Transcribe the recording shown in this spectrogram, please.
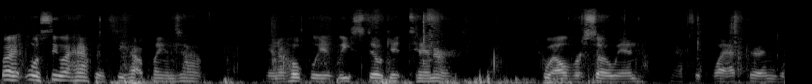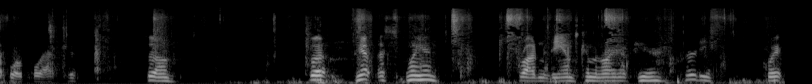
But we'll see what happens, see how it plans out. And hopefully at least still get 10 or 12 or so in after Palatka and before Palatka. So, but yep, that's the plan. Rodman Dam's coming right up here pretty quick.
